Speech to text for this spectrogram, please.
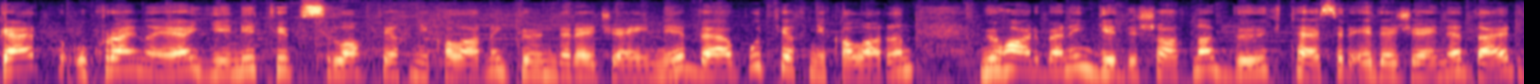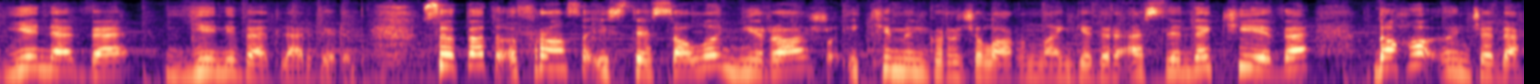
Qərb Ukraynaya yeni tip silah texnikalarını göndərəcəyini və bu texnikaların müharibənin gedişatına böyük təsir edəcəyinə dair yenə və yeni vədlər verib. Söhbət Fransa istehsalı Miraj 2000 qırıcılarından gedir. Əslində Kiyevə daha öncə də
